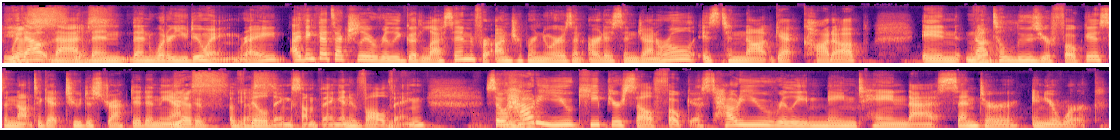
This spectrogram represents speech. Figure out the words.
yes, without that yes. then then what are you doing, right? I think that's actually a really good lesson for entrepreneurs and artists in general is to not get caught up in not yeah. to lose your focus and not to get too distracted in the act yes, of, of building something and evolving. So, yeah. how do you keep yourself focused? How do you really maintain that center in your work?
